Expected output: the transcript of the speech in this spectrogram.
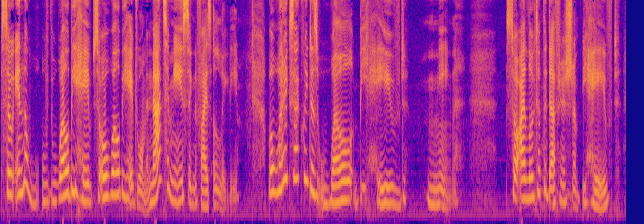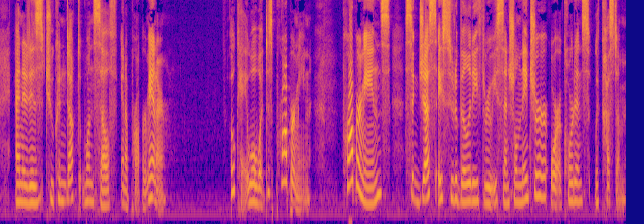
So, in the well behaved, so a well behaved woman, that to me signifies a lady. But what exactly does well behaved mean? So, I looked up the definition of behaved, and it is to conduct oneself in a proper manner. Okay, well, what does proper mean? Proper means suggests a suitability through essential nature or accordance with custom.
